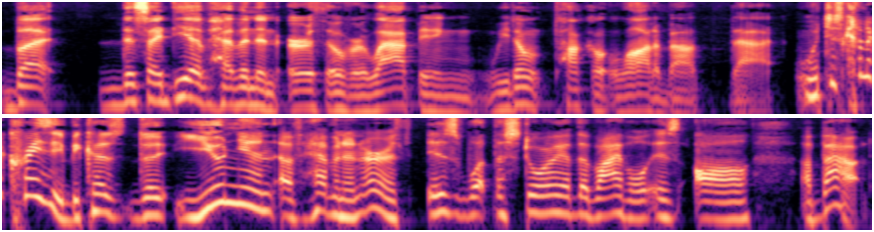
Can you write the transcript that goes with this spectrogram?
but this idea of heaven and earth overlapping, we don't talk a lot about that. Which is kind of crazy because the union of heaven and earth is what the story of the Bible is all about.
